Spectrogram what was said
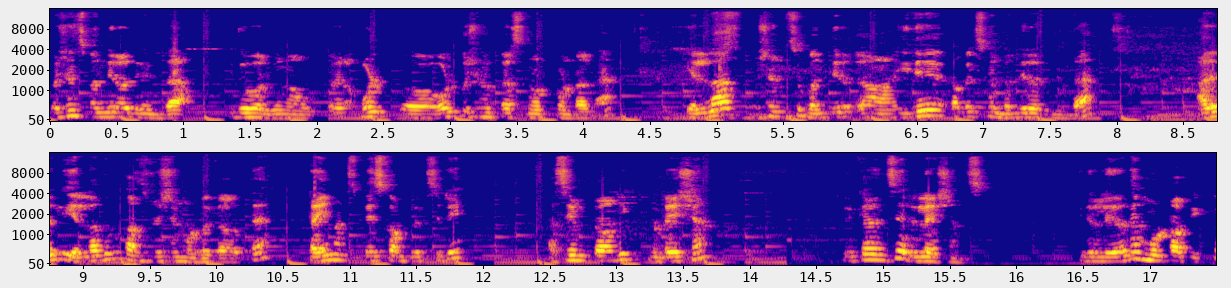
ಕ್ವಶನ್ಸ್ ಬಂದಿರೋದ್ರಿಂದ, ಇದುವರೆಗೂ ನಾವು ಓಲ್ಡ್ ಕ್ವಶನ್ ಪೇಪರ್ಸ್ ನೋಡ್ಕೊಂಡಾಗ, ಎಲ್ಲಾ ಕ್ವಶನ್ಸ್ ಬಂದಿರೋ ಇದೇ ಟಾಪಿಕ್ಸ್ ಬಂದಿರೋದ್ರಿಂದ, ಅದರಲ್ಲಿ ಎಲ್ಲದನ್ನು ಕಾನ್ಸಂಟ್ರೇಷನ್ ಮಾಡಬೇಕಾಗುತ್ತೆ. Time and space complexity asymptotic notation recurrence relations ಇದರಲ್ಲಿ ಇರೋದೇ ಮೂರು ಟಾಪಿಕ್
